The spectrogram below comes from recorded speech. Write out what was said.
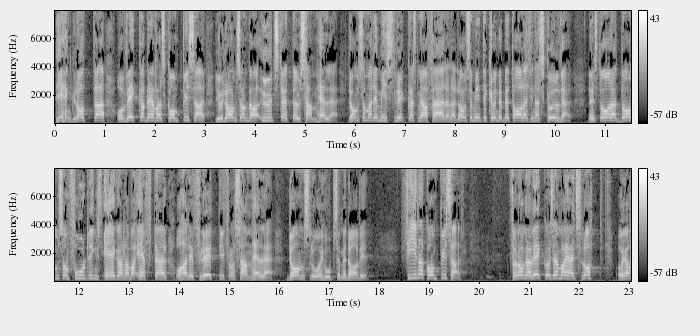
i en grotta och vilka blev hans kompisar? Jo, de som var utstötta ur samhället. De som hade misslyckats med affärerna, de som inte kunde betala sina skulder. Det står att de som fordringsägarna var efter och hade flytt ifrån samhället, de slog ihop sig med David. Fina kompisar. För några veckor sedan var jag i ett slott och jag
